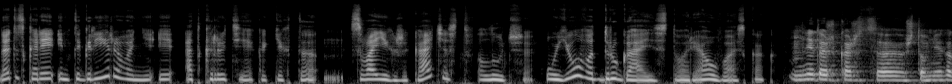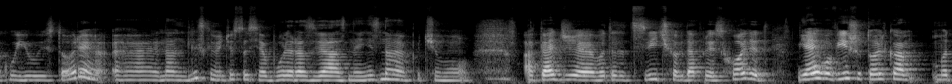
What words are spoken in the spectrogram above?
Но это скорее интегрирование и открытие каких-то своих же качеств лучше. У Ю вот другая история, а у вас как? Мне тоже кажется, что мне как у Ю история. Э, на английском я чувствую себя более развязанной. Не знаю почему. Опять же, вот этот свич, когда происходит, я его вижу только, вот,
